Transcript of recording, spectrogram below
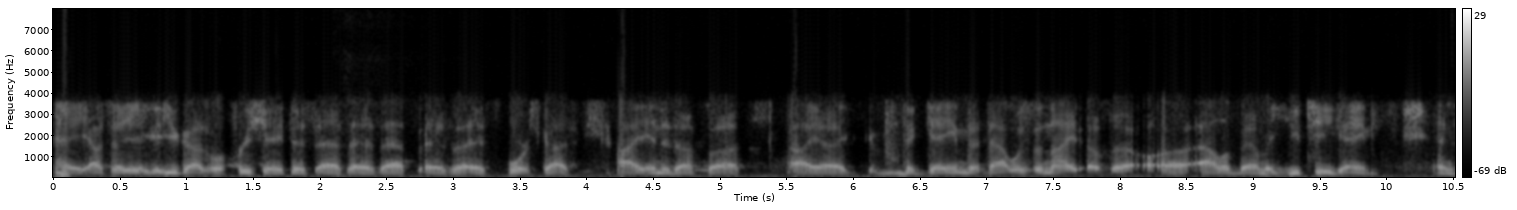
Hey, I'll tell you, you guys will appreciate this as as as as, uh, as sports guys. I ended up, uh, I uh, the game that that was the night of the uh, Alabama UT game, And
